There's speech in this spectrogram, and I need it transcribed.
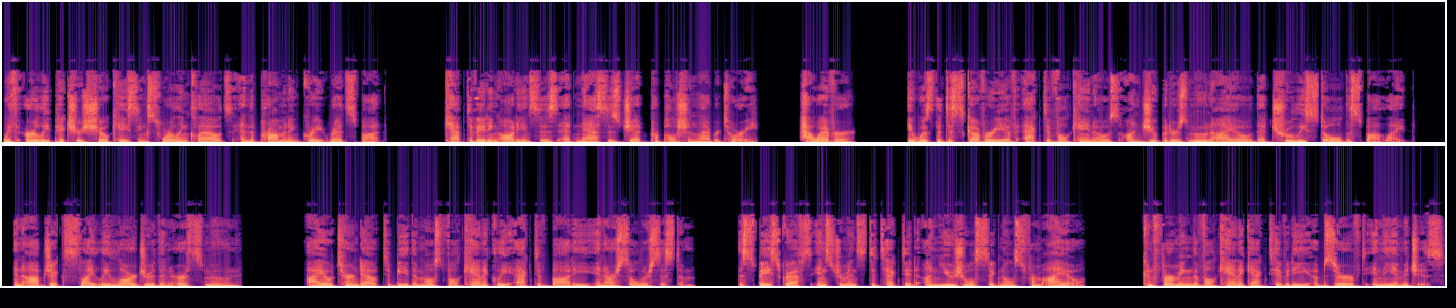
with early pictures showcasing swirling clouds and the prominent Great Red Spot, captivating audiences at NASA's Jet Propulsion Laboratory. However, it was the discovery of active volcanoes on Jupiter's moon Io that truly stole the spotlight. An object slightly larger than Earth's moon, Io turned out to be the most volcanically active body in our solar system. The spacecraft's instruments detected unusual signals from Io, confirming the volcanic activity observed in the images.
